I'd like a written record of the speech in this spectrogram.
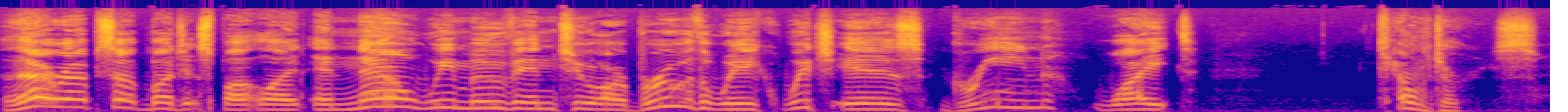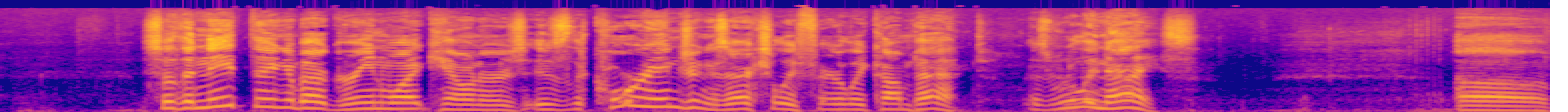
that wraps up budget spotlight, and now we move into our brew of the week, which is green white counters. So the neat thing about green white counters is the core engine is actually fairly compact. It's really nice. Uh,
